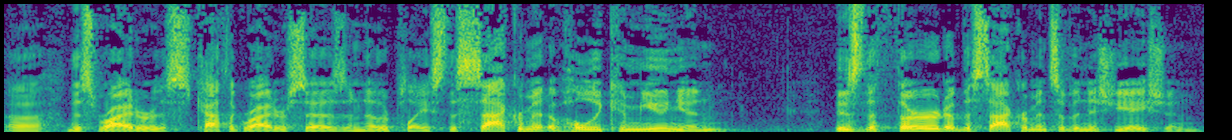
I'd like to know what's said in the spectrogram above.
Uh, this writer, this Catholic writer, says in another place the sacrament of Holy Communion is the third of the sacraments of initiation.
